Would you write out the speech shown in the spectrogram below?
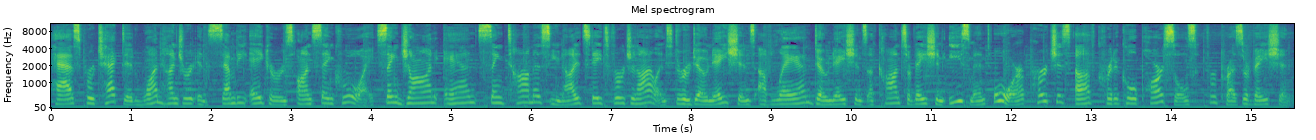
has protected 170 acres on St. Croix, St. John, and St. Thomas, United States Virgin Islands through donations of land, donations of conservation easement, or purchase of critical parcels for preservation.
